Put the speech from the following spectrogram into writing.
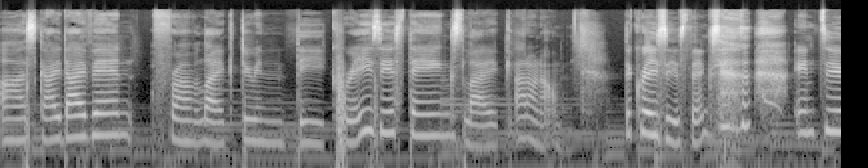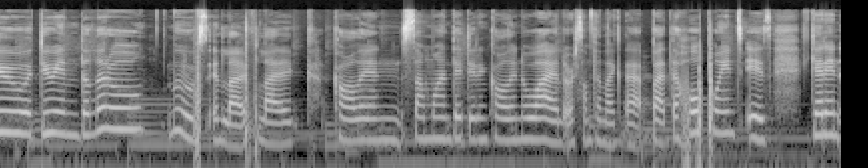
uh, skydiving from like doing the craziest things, like I don't know the craziest things into doing the little moves in life like calling someone they didn't call in a while or something like that. But the whole point is getting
